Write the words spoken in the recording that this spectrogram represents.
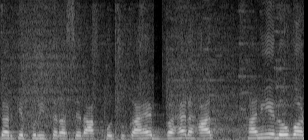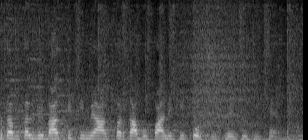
करके पूरी तरह से राख हो चुका है। बहरहाल, स्थानीय लोग और दमकल विभाग की टीमें आग पर काबू पाने की कोशिश में जुटी हैं।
